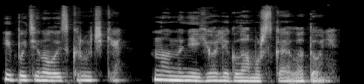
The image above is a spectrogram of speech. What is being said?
и потянулась к ручке, но на нее легла мужская ладонь.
